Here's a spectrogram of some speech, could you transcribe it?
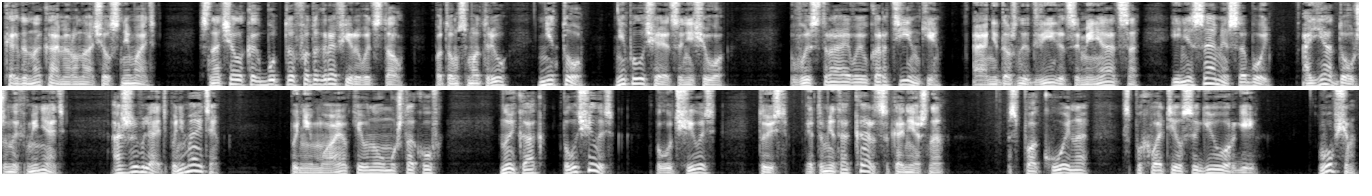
когда на камеру начал снимать. Сначала как будто фотографировать стал, потом смотрю, не то, не получается ничего. Выстраиваю картинки, а они должны двигаться, меняться, и не сами собой, а я должен их менять, оживлять, понимаете?» «Понимаю», — кивнул Муштаков. «Ну и как, получилось?» «Получилось. То есть это мне так кажется, конечно». Спокойно, спохватился Георгий. В общем,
